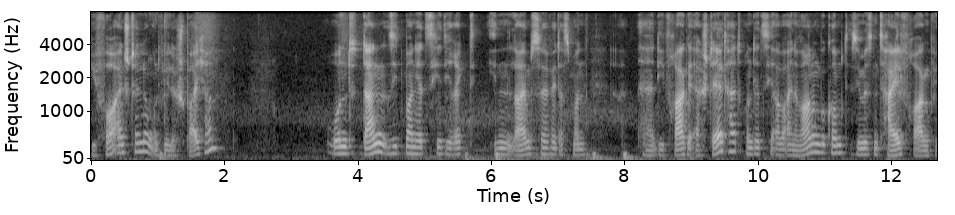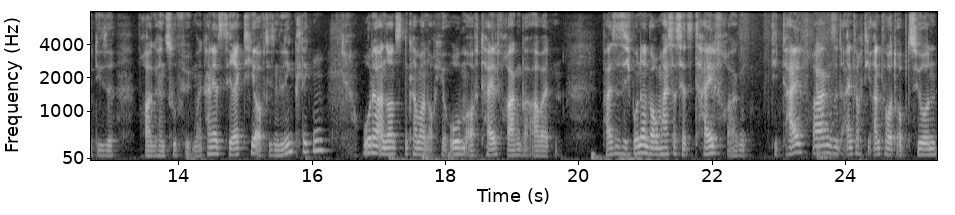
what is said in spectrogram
die Voreinstellung und wähle Speichern. Und dann sieht man jetzt hier direkt in Lime Survey, dass man äh, die Frage erstellt hat und jetzt hier aber eine Warnung bekommt, Sie müssen Teilfragen für diese Frage hinzufügen. Man kann jetzt direkt hier auf diesen Link klicken oder ansonsten kann man auch hier oben auf Teilfragen bearbeiten. Falls Sie sich wundern, warum heißt das jetzt Teilfragen? Die Teilfragen sind einfach die Antwortoptionen,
